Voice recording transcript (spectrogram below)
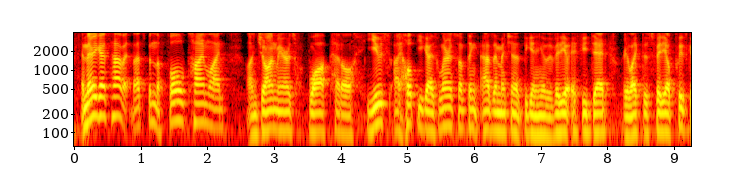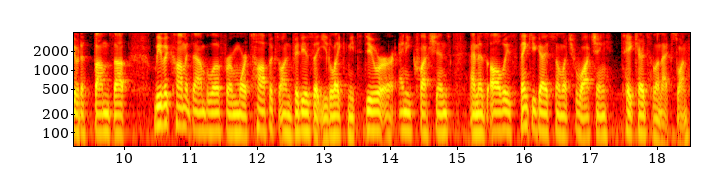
And there you guys have it. That's been the full timeline on John Mayer's wah pedal use. I hope you guys learned something as I mentioned at the beginning of the video. If you did or you liked this video, please give it a thumbs up. Leave a comment down below for more topics on videos that you'd like me to do or any questions. And as always, thank you guys so much for watching. Take care till the next one.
